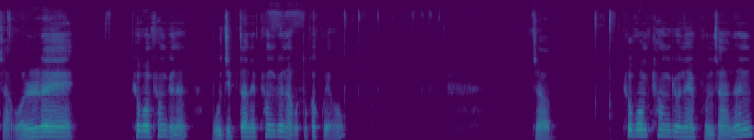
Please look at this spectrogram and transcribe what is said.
자, 원래 표본 평균은 모집단의 평균하고 똑같고요. 자, 표본 평균의 분산은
